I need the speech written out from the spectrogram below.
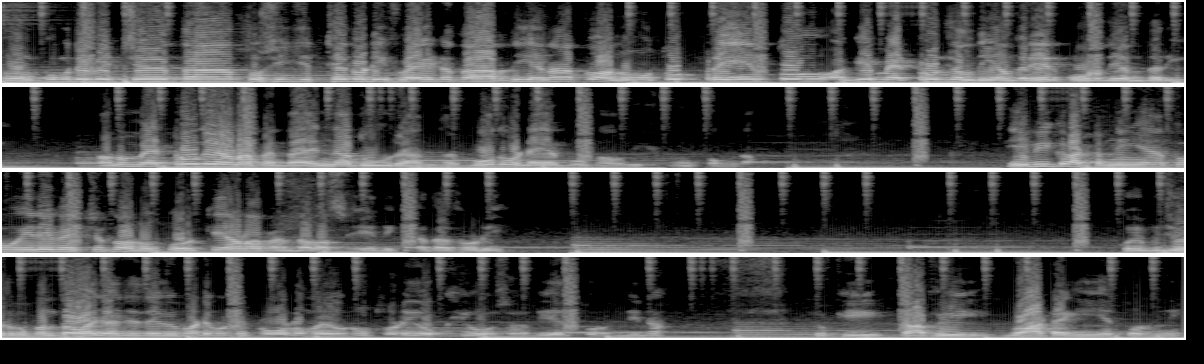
ਹਾਂਗਕਾਂਗ ਦੇ ਵਿੱਚ ਤਾਂ ਤੁਸੀਂ ਜਿੱਥੇ ਤੁਹਾਡੀ ਫਲਾਈਟ ਉਤਾਰਦੀ ਹੈ ਨਾ, ਤੁਹਾਨੂੰ ਉਤੋਂ ਟ੍ਰੇਨ ਤੋਂ ਅੱਗੇ ਮੈਟਰੋ ਚੱਲਦੀ ਹੈ ਅੰਦਰ 에ਅਰਪੋਰਟ ਦੇ ਅੰਦਰ ਹੀ। ਤੁਹਾਨੂੰ ਮੈਟਰੋ ਤੇ ਆਉਣਾ ਪੈਂਦਾ, ਇੰਨਾ ਦੂਰ ਹੈ ਅੰਦਰ, ਬਹੁਤ ਵੱਡਾ 에ਅਰਪੋਰਟ ਆ ਉਹ ਵੀ, ਹਾਂਗਕਾਂਗ ਦਾ। ਇਹ ਵੀ ਘੱਟ ਨਹੀਂ ਹੈ, ਤੋਂ ਇਹਦੇ ਵਿੱਚ ਤੁਹਾਨੂੰ ਤੁਰ ਕੇ ਆਉਣਾ ਪੈਂਦਾ, ਬਸ ਇਹ ਦਿੱਕਤ ਹੈ ਥੋੜੀ ਕੋਈ ਬਜ਼ੁਰਗ ਬੰਦਾ ਹੋ ਜਾ, ਜਿਹਦੇ ਕੋਈ ਮਾੜੀ ਮੋਟੀ ਪ੍ਰੋਬਲਮ ਹੋਏ, ਉਹਨੂੰ ਥੋੜੀ ਔਖੀ ਹੋ ਸਕਦੀ ਹੈ ਤੁਰਨ ਦੀ ਨਾ, ਕਿਉਂਕਿ ਕਾਫੀ ਵਾਟ ਹੈਗੀ ਹੈ ਤੁਰਨੀ।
